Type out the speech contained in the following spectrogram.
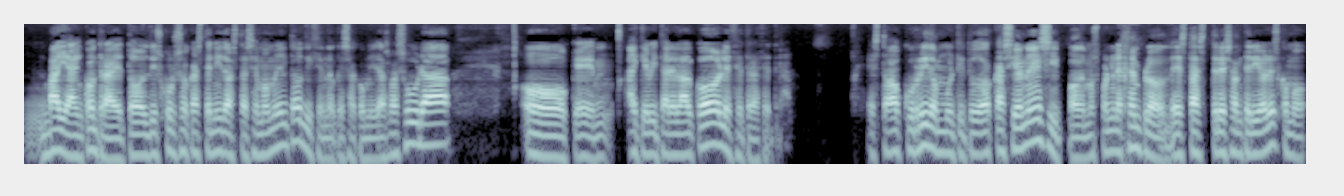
vaya en contra de todo el discurso que has tenido hasta ese momento, diciendo que esa comida es basura, o que hay que evitar el alcohol, etcétera, etcétera. Esto ha ocurrido en multitud de ocasiones y podemos poner ejemplo de estas tres anteriores como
